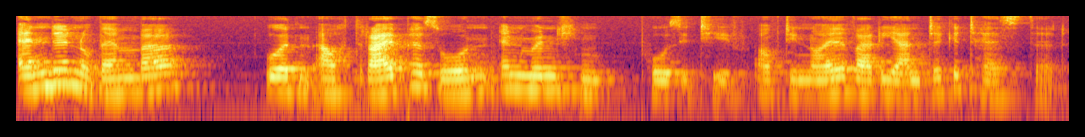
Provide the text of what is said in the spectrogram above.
Ende November wurden auch drei Personen in München positiv auf die neue Variante getestet.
